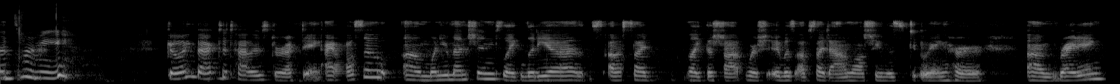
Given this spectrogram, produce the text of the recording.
words for me. Going back to Tyler's directing, I also, um, when you mentioned like Lydia's upside, like the shot where she, it was upside down while she was doing her um, writing,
